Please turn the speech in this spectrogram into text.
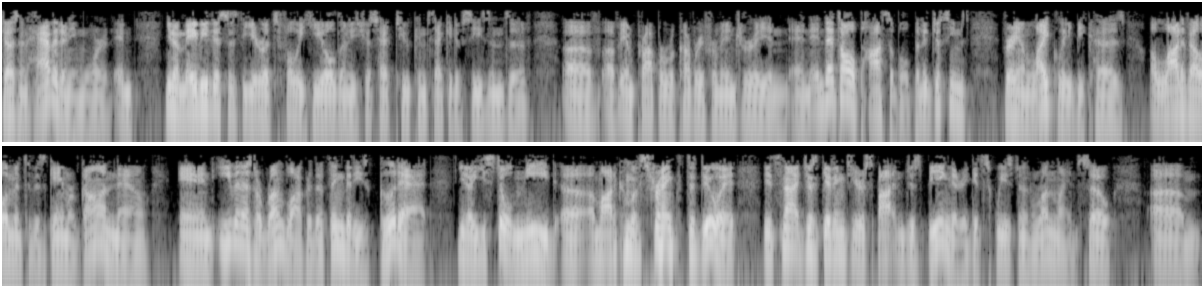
doesn't have it anymore. And you know, maybe this is the year it's fully healed, and he's just had two consecutive seasons of of, of improper recovery from injury, and, and and that's all possible. But it just seems very unlikely because a lot of elements of his game are gone now. And even as a run blocker, the thing that he's good at, you know, you still need a, a modicum of strength to do it. It's not just getting to your spot and just being there. He gets squeezed in the run lane. So um,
